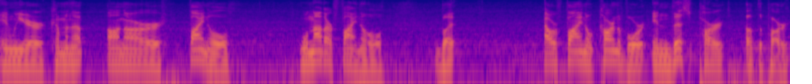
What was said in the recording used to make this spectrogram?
And we are coming up on our final well, not our final, but our final carnivore in this part of the park.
